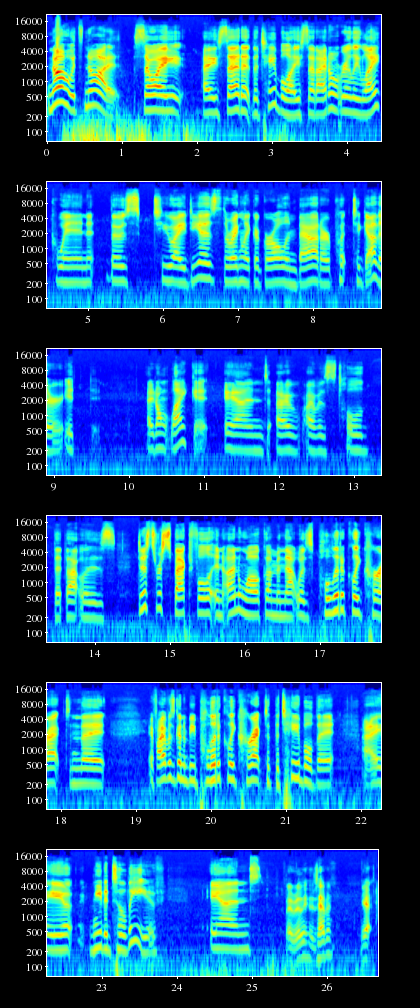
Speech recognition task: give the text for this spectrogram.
no, it's not. So I I said at the table, I said I don't really like when those two ideas, throwing like a girl and bad, are put together. It I don't like it, and I I was told that that was disrespectful and unwelcome, and that was politically correct, and that if I was going to be politically correct at the table, that I needed to leave. And Wait, really? This happened? Yeah.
